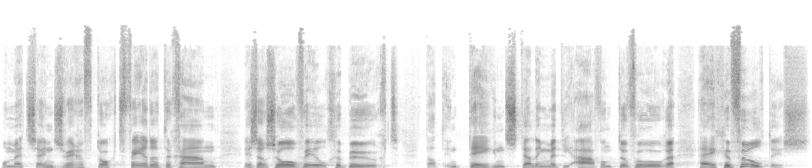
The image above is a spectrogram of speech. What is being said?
om met zijn zwerftocht verder te gaan, is er zoveel gebeurd dat in tegenstelling met die avond tevoren hij gevuld is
